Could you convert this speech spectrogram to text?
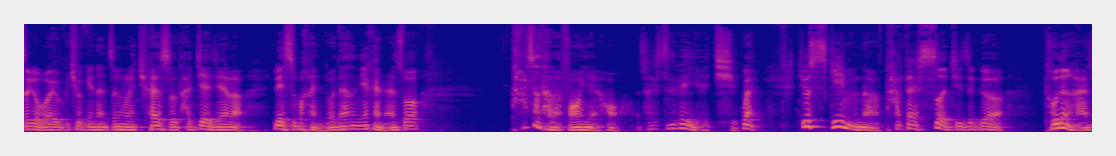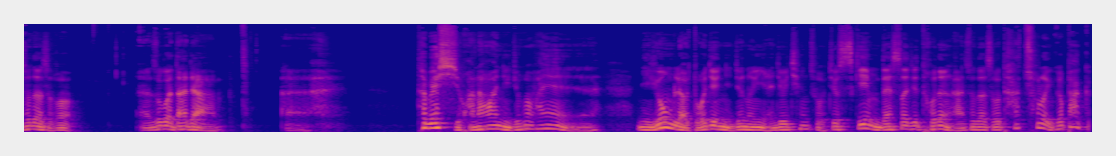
这个我也不去跟他争论。确实，他借鉴了 Lisp 很多，但是你很难说它是它的方言哈。这这个也奇怪。就 Scheme 呢，它在设计这个头等函数的时候，呃，如果大家呃特别喜欢的话，你就会发现。你用不了多久，你就能研究清楚。就 Scheme 在设计头等函数的时候，它出了一个 bug，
